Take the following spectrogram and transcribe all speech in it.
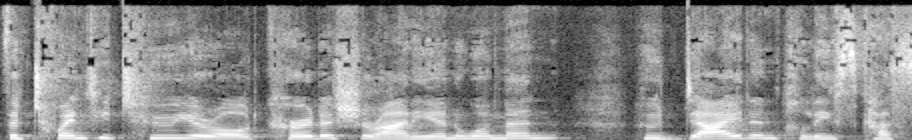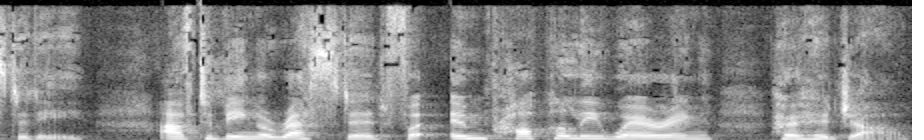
the 22 year old Kurdish Iranian woman who died in police custody after being arrested for improperly wearing her hijab.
